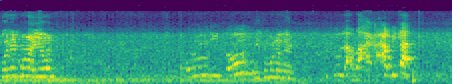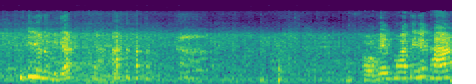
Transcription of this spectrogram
Kunin mo nga yun. Ano dito? Dito mo lagay. Ito lang. Ay, abigat. Hindi yun ang bigat. oh, help mga tinit ha.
